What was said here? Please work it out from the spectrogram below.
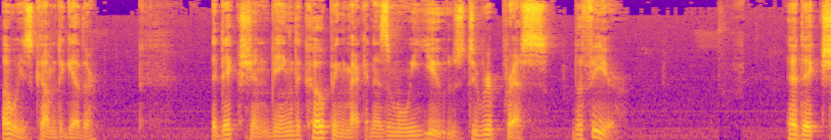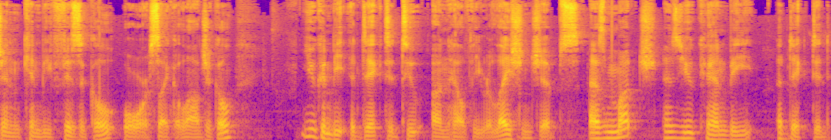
always come together. Addiction being the coping mechanism we use to repress the fear. Addiction can be physical or psychological. You can be addicted to unhealthy relationships as much as you can be addicted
